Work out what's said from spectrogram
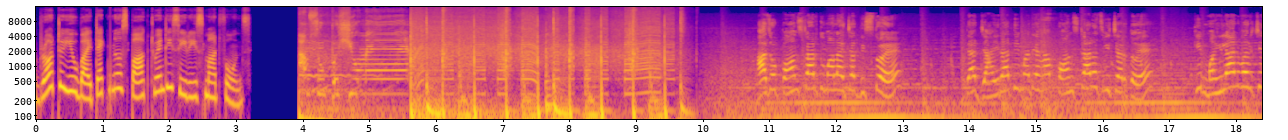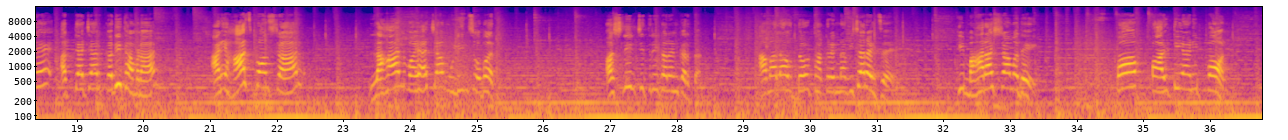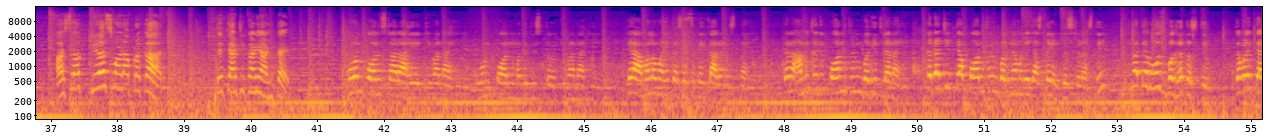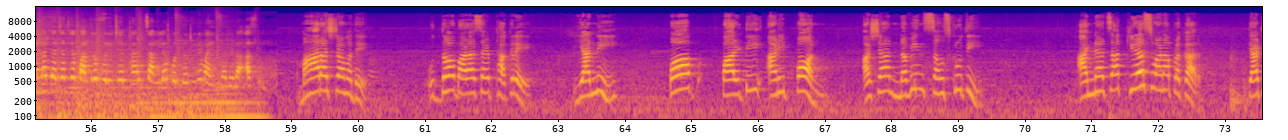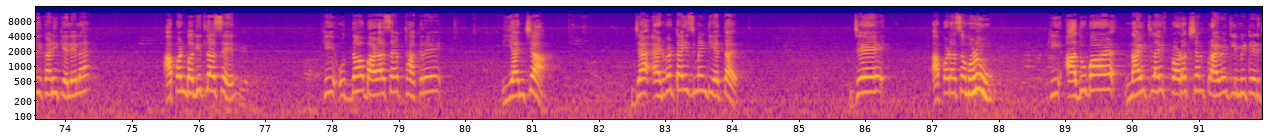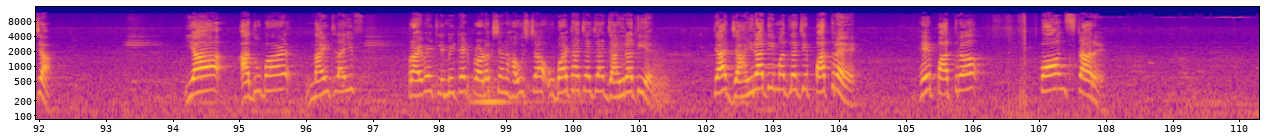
Brought to you by TechnoSpark 20 series smartphones. I'm superhuman. हा जो porn star तुम्हाला याच्यात दिसतोय त्या जाहिरातीमध्ये हा पॉन स्टारच विचारतोय की महिलांवरचे अत्याचार कधी थांबणार आणि हाच पॉन स्टार लहान वयाच्या मुलींसोबत अश्लील चित्रीकरण करतात आम्हाला उद्धव ठाकरेंना विचारायचंय की महाराष्ट्रामध्ये पब पार्टी आणि पॉन असं किळसवाणा प्रकार ते त्या ठिकाणी आणतायत. कोण पॉन स्टार आहे किंवा नाही? कोण पॉनमध्ये दिसतं किंवा नाही? हे आम्हाला माहीत असायचं काही कारणच नाही. कारण आम्ही कधी पॉन फिल्म बघितल्या नाही. कदाचित त्या पॉन फिल्म बघण्यामध्ये जास्त इंटरेस्टेड असतील किंवा त्या रोज बघत असतील. त्यामुळे त्यांना त्याच्यातले पात्रपरिचय फार चांगल्या पद्धतीने माहीत झालेला असेल. महाराष्ट्रामध्ये उद्धव बाळासाहेब ठाकरे यांनी पब पार्टी आणि पॉन अशा नवीन संस्कृती आणण्याचा किळसवाणा प्रकार त्या ठिकाणी केलेला आहे. आपण बघितलं असेल की उद्धव बाळासाहेब ठाकरे यांच्या ज्या ॲडव्हर्टाईजमेंट येत आहेत जे आपण असं म्हणू की Aadubal night life production private लिमिटेडच्या या Aadubal night life private limited production हाऊसच्या उबाठाच्या ज्या जाहिराती आहेत त्या जाहिरातीमधलं जे पात्र आहे हे पात्र पॉन स्टार आहे.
